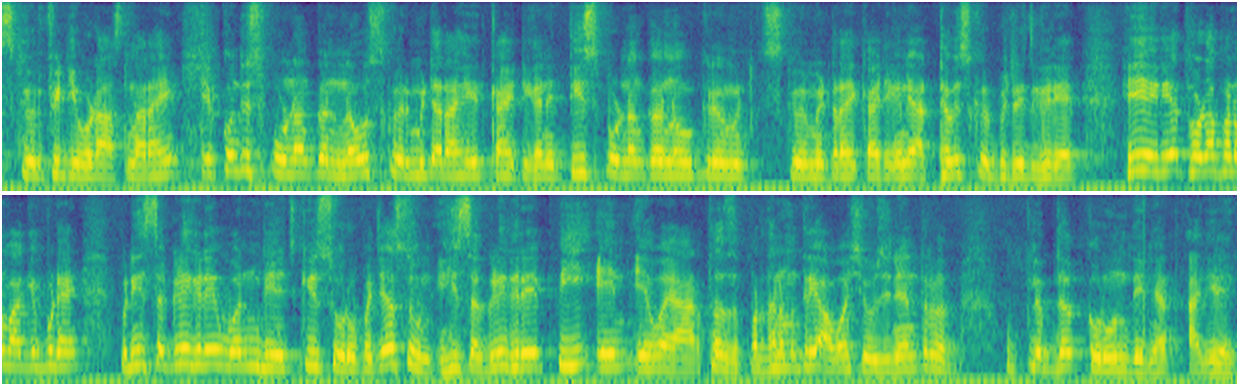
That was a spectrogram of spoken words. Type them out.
स्क्वेअर फीट एवढा असणार आहे. एकोणतीस पूर्णांक नऊ स्क्वेअर मीटर आहेत काही ठिकाणी तीस पूर्णांक नऊ किलोमीटर स्क्वेअर मीटर आहे काही ठिकाणी अठ्ठावीस स्क्वेअर फीट घरे आहेत. हे एरिया थोडाफार मागे पुढे आहे. पण ही सगळी घरे वन बी एच के स्वरूपाची असून ही सगळी घरे पी एम ए वाय अर्थात प्रधानमंत्री आवास योजनेअंतर्गत उपलब्ध करून देण्यात आलेली आहेत.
